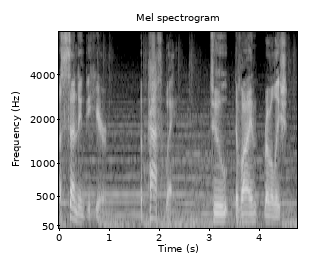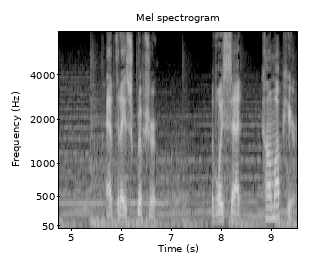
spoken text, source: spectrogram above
Ascending to Hear, the pathway to divine revelation. And today's scripture, the voice said, Come up here,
